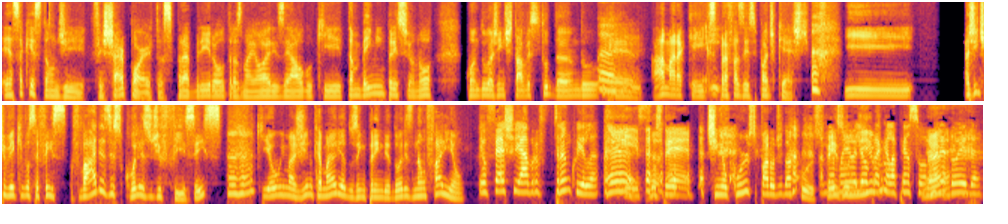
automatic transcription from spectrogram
essa questão de fechar portas para abrir outras maiores é algo que também me impressionou quando a gente estava estudando Ah. é, a Mara Cakes para fazer esse podcast. Ah. E a gente vê que você fez várias escolhas difíceis Aham. que eu imagino que a maioria dos empreendedores não fariam. Eu fecho e abro tranquila. É, Isso, você é. tinha o curso, parou de dar curso. A minha fez mãe o olhou livro, para aquela pessoa, né? mas é doida.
